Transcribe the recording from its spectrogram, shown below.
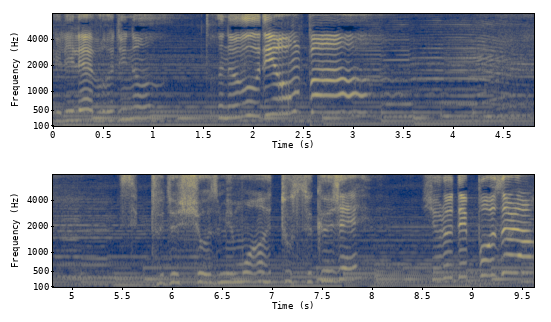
que les lèvres d'une autre ne vous diront pas de choses, mais moi, tout ce que j'ai, je le dépose là.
